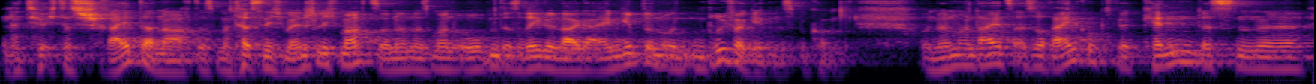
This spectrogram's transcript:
natürlich, das schreit danach, dass man das nicht menschlich macht, sondern dass man oben das Regellage eingibt und unten ein Prüfergebnis bekommt. Und wenn man da jetzt also reinguckt, wir kennen, dass eine,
